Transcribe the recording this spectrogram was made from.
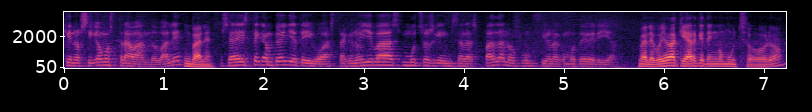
que nos sigamos trabando, ¿vale? Vale, O sea, este campeón, ya te digo, hasta que no llevas muchos games a la espalda, no funciona como debería. vale, voy a vaquear que tengo mucho oro.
